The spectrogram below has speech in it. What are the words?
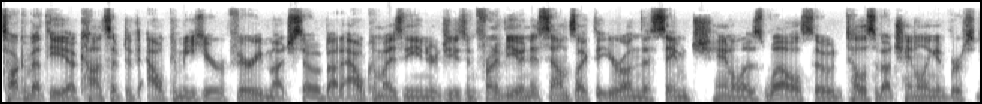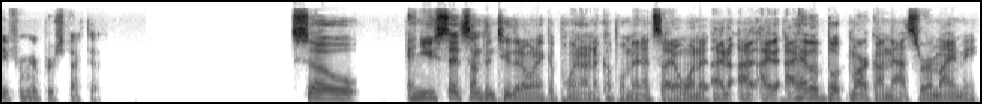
talk about the uh, concept of alchemy here, very much so about alchemizing the energies in front of you, and it sounds like that you're on the same channel as well. So tell us about channeling adversity from your perspective. So, and you said something too that I want to make a point on in a couple minutes. So I don't want to. I, I I have a bookmark on that, so remind me.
